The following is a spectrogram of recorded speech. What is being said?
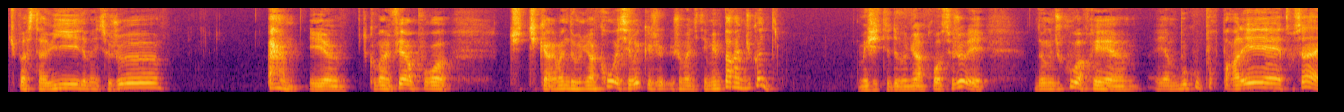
tu passes ta vie devant ce jeu, et euh, comment faire pour... Euh, tu, es carrément devenu accro, et c'est vrai que je, je m'en étais même pas rendu compte. Mais j'étais devenu accro à ce jeu, et donc du coup, après, euh, ayant beaucoup pour parler, tout ça,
